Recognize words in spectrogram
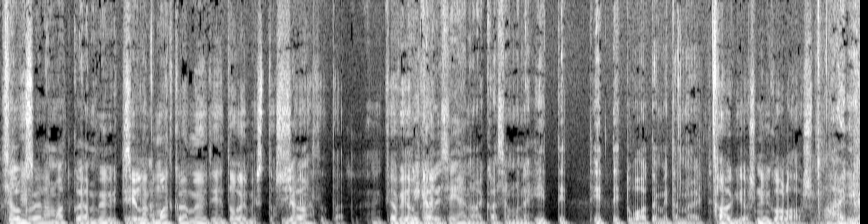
Silloin kun is... vielä matkoja myytiin. Silloin kun matkoja myytiin toimistossa. Joo. Ja, tota, niin kävi Mikä oikein... oli siihen aikaan semmoinen hitti, hittituote, mitä möit? Agios Nikolaus. Ai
